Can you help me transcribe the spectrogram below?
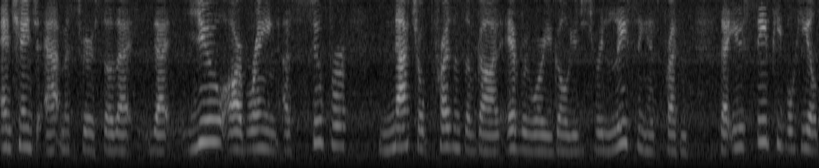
and change the atmosphere so that that you are bringing a supernatural presence of God everywhere you go. You're just releasing His presence. That you see people healed,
